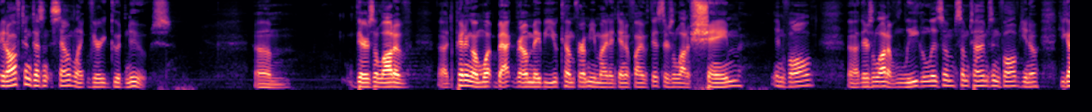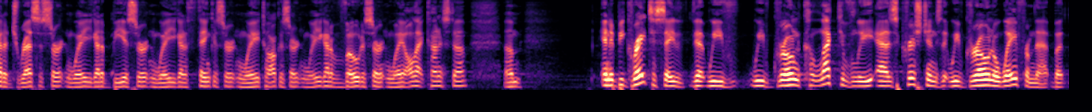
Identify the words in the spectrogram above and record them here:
it often doesn't sound like very good news. Um, there's a lot of uh, depending on what background maybe you come from, you might identify with this. There's a lot of shame involved. Uh, there's a lot of legalism sometimes involved. You know, you got to dress a certain way, you got to be a certain way, you got to think a certain way, talk a certain way, you got to vote a certain way, all that kind of stuff. Um, and it'd be great to say that we've we've grown collectively as Christians, that we've grown away from that, but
